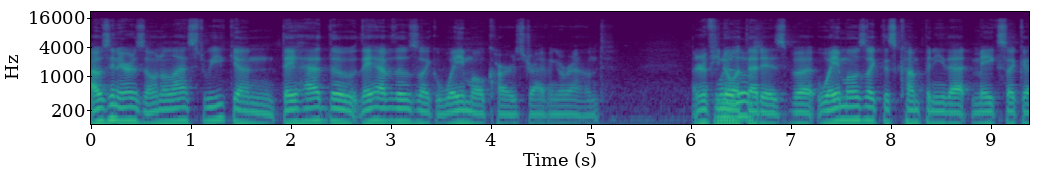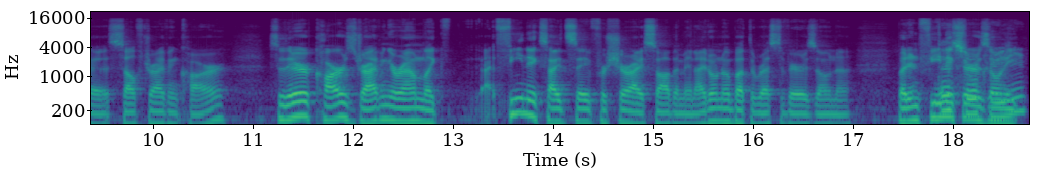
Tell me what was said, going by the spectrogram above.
I was in Arizona last week, and they had the they have those like Waymo cars driving around. I don't know if you What know what that those? is, but Waymo's like this company that makes like a self-driving car. So there are cars driving around like uh, Phoenix. I'd say for sure I saw them in. I don't know about the rest of Arizona, but in Phoenix, so Arizona, crazy.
